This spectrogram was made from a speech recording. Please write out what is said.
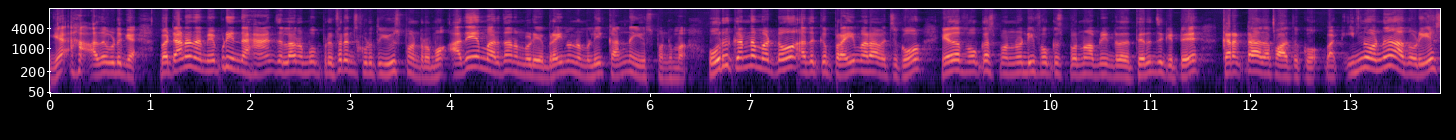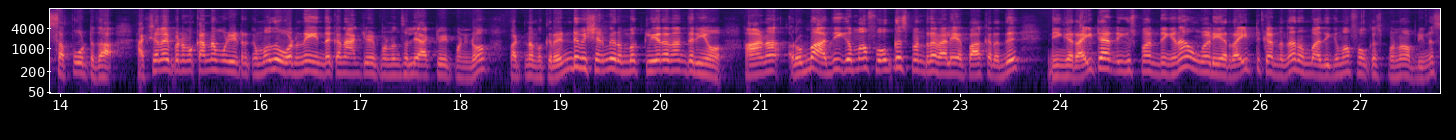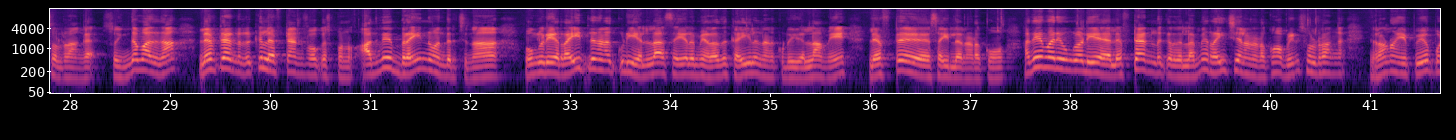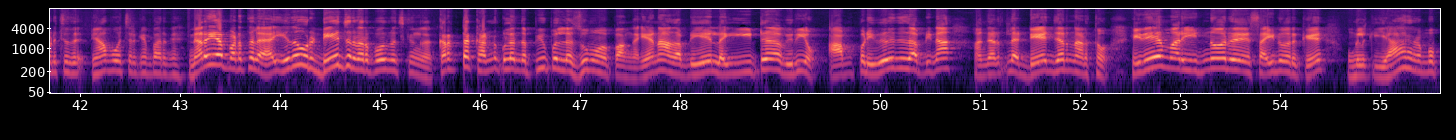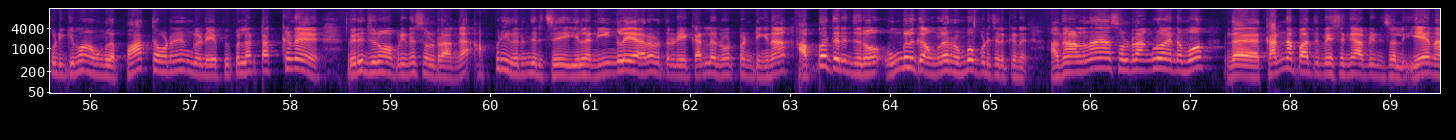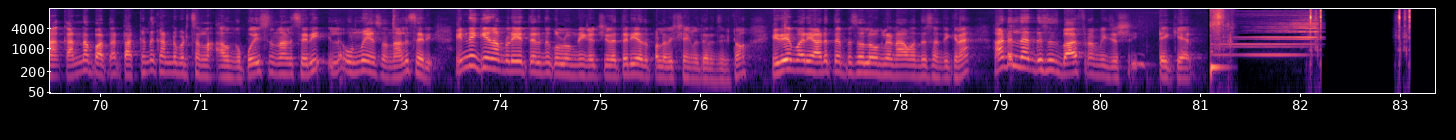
அதை விடுங்க. பட் ஆனால் நம்ம எப்படி இந்த ஹேண்ட்ஸ் எல்லாம் ரொம்ப ப்ரிஃபரன்ஸ் கொடுத்து யூஸ் பண்ணுறோமோ அதே மாதிரி தான் நம்மளுடைய பிரெயினும் நம்மளுடைய கண்ணை யூஸ் பண்ணுமா? ஒரு கண்ணை மட்டும் அதுக்கு ப்ரைமராக வச்சுக்கும். எதை ஃபோக்கஸ் பண்ணணும் டிஃபோக்கஸ் பண்ணணும் அப்படின்றத தெரிஞ்சுக்கிட்டு கரெக்டாக அதை பார்த்துக்கும். பட் இன்னொன்று அதோடைய சப்போர்ட் தான். ஆக்சுவலாக இப்போ நம்ம கண்ணை மூடிட்டு இருக்கும்போது உடனே இந்த கண்ணை ஆக்டிவேட் பண்ணணும்னு சொல்லி ஆக்டிவேட் பண்ணிடும். பட் நமக்கு ரெண்டு விஷயமே ரொம்ப கிளியராக தான் தெரியும். ஆனால் ரொம்ப அதிகமாக ஃபோக்கஸ் பண்ணுற வேலையை பார்க்குறது நீங்கள் ரைட் ஹேண்ட் யூஸ் பண்ணுறீங்கன்னா உங்களுடைய ரைட் கண்ணு தான் ரொம்ப அதிகமாக ஃபோக்கஸ் பண்ணும் அப்படின்னு சொல்கிறாங்க ஸோ இந்த மாதிரி தான் லெஃப்ட் ஹேண்ட் ஹேண்டருக்கு லெஃப்ட் ஹேண்ட் ஃபோக்கஸ் பண்ணும். அதுவே பிரெயின் வந்துருச்சுன்னா உங்களுடைய ரைட்டில் நடக்கக்கூடிய எல்லா செயலுமே அதாவது கையில் நடக்கக்கூடிய எல்லாமே லெஃப்ட் சைடில் நடக்கும். அதே மாதிரி உங்களுடைய லெஃப்ட் ஹேண்டில் இருக்கிறது எல்லாமே ரைட் சைடில் நடக்கும் அப்படின்னு சொல்கிறாங்க இதெல்லாம் நான் எப்பயோ படிச்சது. ஞாபகம் வச்சிருக்கேன் பாருங்க. நிறைய படத்தில் ஏதோ ஒரு டேஞ்சர் வரப்போகுதுன்னு வச்சுக்கோங்க. கரெக்டாக கண்ணுக்குள்ளே இந்த பியூப்பிளில் ஜூம் வைப்பாங்க. ஏன்னா அது அப்படியே லைட்டாக விரியும். அப்படி விரிஞ்சது அப்படின்னா அந்த இடத்துல டேஞ்சர்னு அர்த்தம். இதே மாதிரி இன்னொரு சைடும் இருக்குது உங்களுக்கு யாரை ரொம்ப பிடிக்குமோ அவங்கள பார்த்த உடனே உங்களுடைய பீப்புளெலாம் டக்குன்னு விரிஞ்சிரும் அப்படின்னு சொல்கிறாங்க அப்படி விரிஞ்சிருச்சு. இல்லை நீங்களே யாரோ ஒருத்தருடைய கண்ணில் நோட் பண்ணிட்டீங்கன்னா அப்போ தெரிஞ்சிடும் உங்களுக்கு அவங்கள ரொம்ப பிடிச்சிருக்குன்னு. அதனால தான் சொல்கிறாங்களோ என்னமோ இந்த கண்ணை பார்த்து பேசுங்க அப்படின்னு சொல்லி. ஏன்னா கண்ணை பார்த்தா டக்குன்னு கண்டுபிடிச்சிடலாம். அவங்க பொய் சொன்னாலும் சரி இல்லை உண்மையை சொன்னாலும் சரி. இன்றைக்கி நம்மளுடைய தெரிந்து கொள்ளும் நிகழ்ச்சியில் தெரியாத பல விஷயங்கள் தெரிஞ்சுக்கிட்டோம். இதே மாதிரி அடுத்த எபிசோட உங்களை நான் வந்து சந்திக்கிறேன். Until this is bye from Ijasree take care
